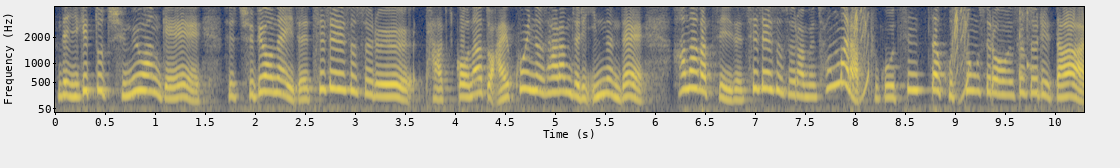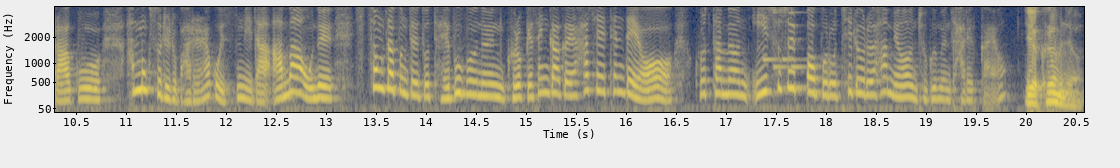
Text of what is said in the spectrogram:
근데 이게 또 중요한 게제 주변에 이제 치질 수술을 받거나 또 앓고 있는 사람들이 있는데 하나같이 이제 치질 수술하면 정말 아프고 진짜 고통스러운 수술이다라고 한 목소리로 말을 하고 있습니다. 아마 오늘 시청자분들도 대부분은 그렇게 생각을 하실 텐데요. 그렇다면 이 수술법으로 치료를 하면 조금은 다를까요? 예, 그러면요.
